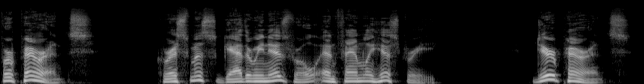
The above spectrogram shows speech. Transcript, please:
For parents, Christmas, Gathering Israel, and Family History. Dear parents,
